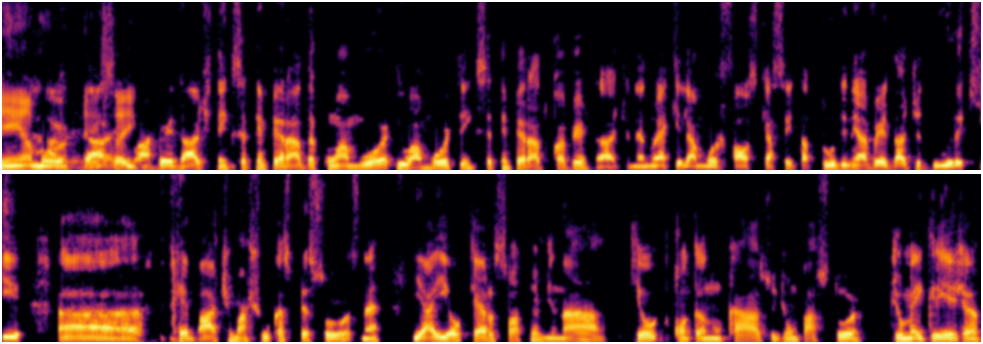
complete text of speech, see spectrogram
Em amor, verdade, é isso aí. A verdade tem que ser temperada com amor e o amor tem que ser temperado com a verdade, né? Não é aquele amor falso que aceita tudo e nem a verdade dura que ah, rebate e machuca as pessoas, né? E aí eu quero só terminar que eu contando um caso de um pastor de uma igreja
